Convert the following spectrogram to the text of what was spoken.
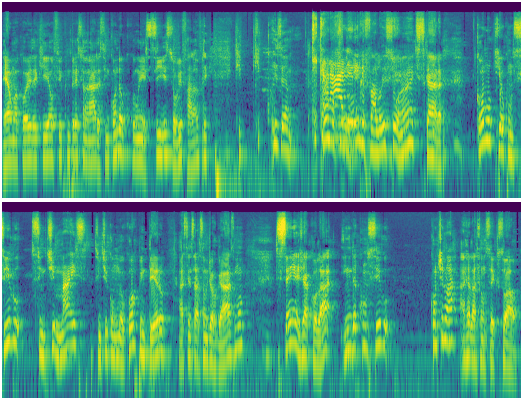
É uma coisa que eu fico impressionado, assim, quando eu conheci isso, ouvi falar, eu falei, que, que coisa... Que caralho! Como que ninguém me falou isso antes, cara? Como que eu consigo sentir mais sentir com o meu corpo inteiro a sensação de orgasmo, sem ejacular, ainda consigo continuar a relação sexual.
